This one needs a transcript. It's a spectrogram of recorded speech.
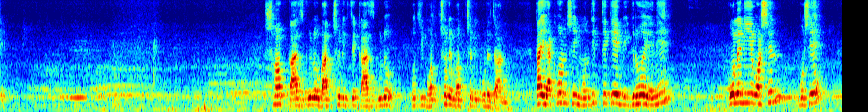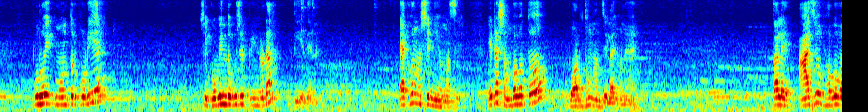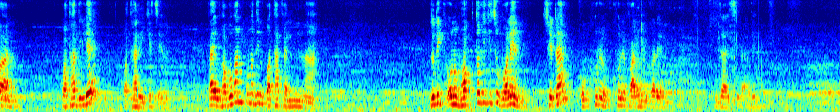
সব কাজগুলো, বাৎসরিক যে কাজগুলো প্রতি বছরে বছরে করে যান। তাই এখন সেই মন্দির থেকে বিগ্রহ এনে কোলে নিয়ে বসেন, বসে পুরোহিত মন্ত্র পড়িয়ে সেই গোবিন্দ ঘোষের পিণ্ডটা দিয়ে দেন। এখনও সে নিয়ম আছে। এটা সম্ভবত বর্ধমান জেলায় মনে হয়। তাহলে আজও ভগবান কথা দিলে, কথা রেখেছেন। তাই ভগবান কোনোদিন কথা ফেলেন না। যদি কোনো ভক্তকে কিছু বলেন, সেটা অক্ষরে অক্ষরে পালন করেন। জয় শ্রী রাধে।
